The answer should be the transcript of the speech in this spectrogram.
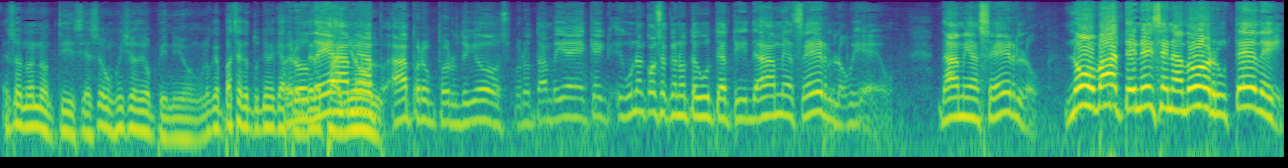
Eso no es noticia, eso es un juicio de opinión. Lo que pasa es que tú tienes que Pero aprender déjame, español. a- ah, pero por Dios, pero también es que una cosa que no te guste a ti, déjame hacerlo, viejo. Déjame hacerlo. No va a tener senador ustedes.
